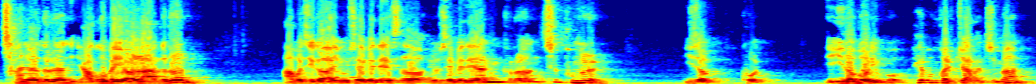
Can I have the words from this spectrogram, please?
자녀들은 야곱의 열 아들은 아버지가 요셉에 대해서 요셉에 대한 그런 슬픔을 잊어 곧 잃어버리고 회복할 줄 알았지만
